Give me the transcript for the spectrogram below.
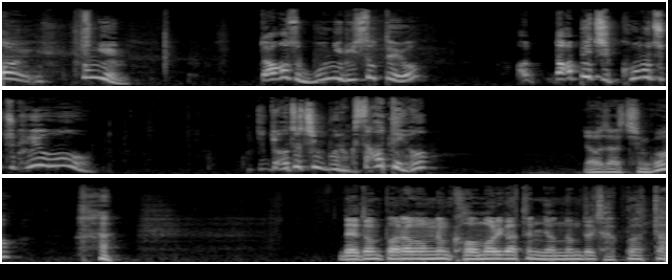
아, 형님. 나가서 뭔 일 있었대요? 아, 나빛이 고무죽죽해요. 여자친구랑 싸웠대요? 여자친구? 내 돈 빨아먹는 거머리 같은 년놈들 잡고 왔다.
